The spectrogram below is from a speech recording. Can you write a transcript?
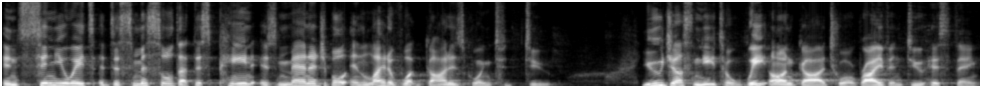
insinuates a dismissal that this pain is manageable in light of what God is going to do. You just need to wait on God to arrive and do his thing.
